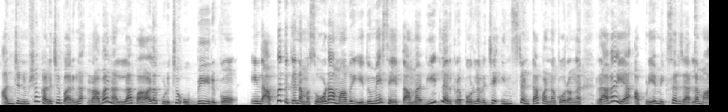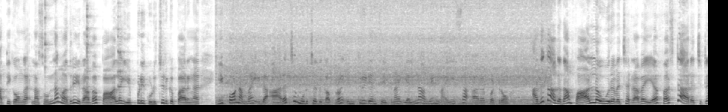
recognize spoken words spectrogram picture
அஞ்சு நிமிஷம் கழிச்சு பாருங்க. ரவை நல்லா பாலை குடிச்சு உப்பி இருக்கும். இந்த அப்பத்துக்கு நம்ம சோடா மாவு எதுவுமே சேர்த்தாம வீட்டில் இருக்கிற பொருளை வச்சு இன்ஸ்டண்ட்டாக பண்ண போகிறோங்க ரவையை அப்படியே மிக்சர் ஜாரில் மாற்றிக்கோங்க நான் சொன்ன மாதிரி ரவை பாலை எப்படி குடிச்சிருக்கு பாருங்க. இப்போ நம்ம இதை அரைச்சி முடிச்சதுக்கப்புறம் இன்க்ரீடியன்ட் சேர்த்துனா எல்லாமே நைஸாக அரைப்பட்டுரும். அதுக்காக தான் பாலில் ஊற வச்ச ரவையை ஃபர்ஸ்ட் அரைச்சிட்டு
